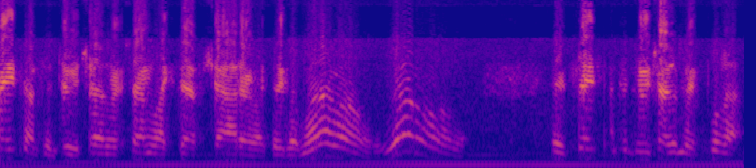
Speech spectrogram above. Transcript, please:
say something to each other. It sounded like deaf chatter, like they go, no, no, They'd say something to each other and they'd flip.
